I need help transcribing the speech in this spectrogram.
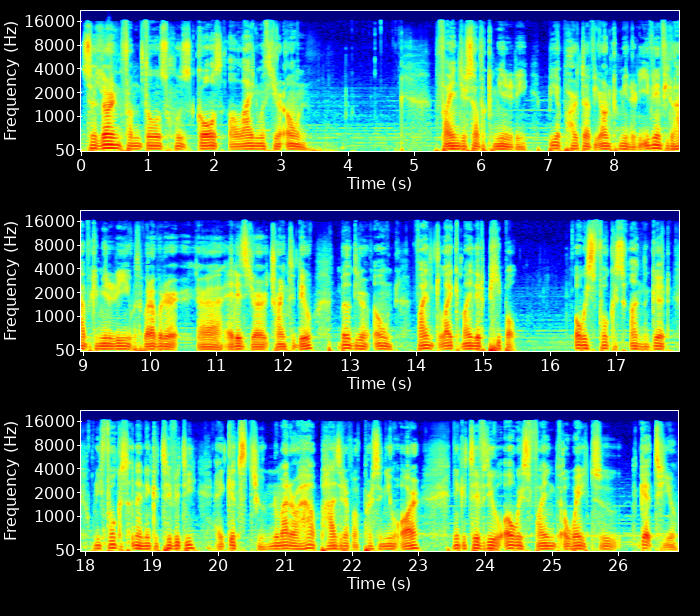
So, learn from those whose goals align with your own. Find yourself a community. Be a part of your own community. Even if you don't have a community with whatever uh, it is you're trying to do, build your own. Find like minded people. Always focus on the good. When you focus on the negativity, it gets to you. No matter how positive a person you are, negativity will always find a way to get to you.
